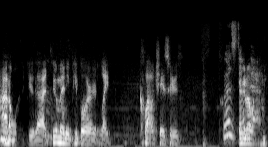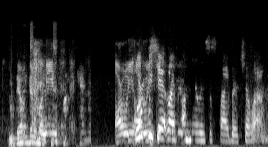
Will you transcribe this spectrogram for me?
I don't want to do that. Too many people are like clout chasers. Who has done gonna- that? They're gonna I like. mean- Are we? What Are if we? we get like a million subscribers? Chill out.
